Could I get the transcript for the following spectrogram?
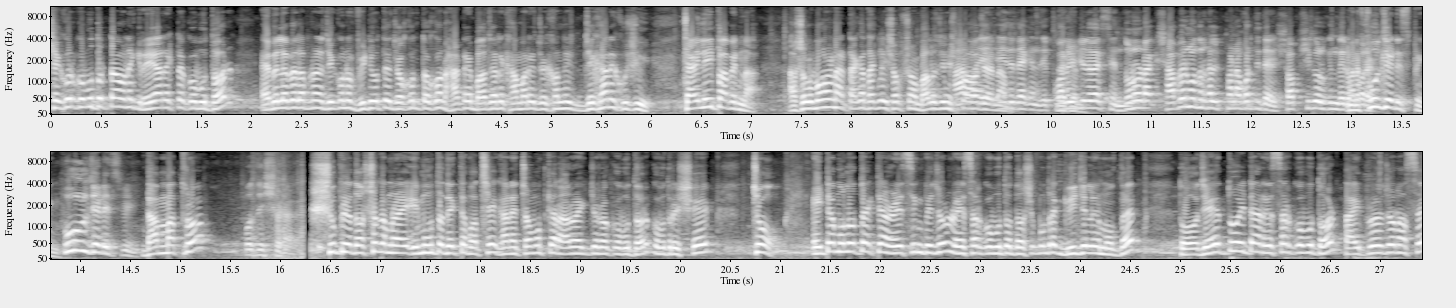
শেখর কবুতরটা অনেক রেয়ার একটা কবুতর। অ্যাভেলেবেল আপনারা যে কোনো ভিডিওতে যখন তখন হাটে বাজারে খামারে যেখানে যেখানে খুশি চাইলেই পাবেন না। আসলে বলো না টাকা থাকলেই সবসময় ভালো জিনিস পাওয়া যায় না। এই যে দেখেন যে কোয়ালিটিটা দেখছেন দোনোটা সাপের মতো খালি ফানা করতে দেয় সব শিকড় কিন্তু মানে ফুল জেড স্প্রিং ফুল জেড স্প্রিং দাম মাত্র পঁচিশশো টাকা। সুপ্রিয় দর্শক আমরা এই মুহূর্তে দেখতে পাচ্ছি এখানে চমৎকার আরও এক জোড়া কবুতর কবুতরের শেপ চোখ। এটা মূলত একটা রেসিং পেজন রেসার কবুতর দর্শক বন্ধুরা গ্রিজেলের মধ্যে। তো যেহেতু এটা রেসার কবুতর তাই প্রয়োজন আছে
